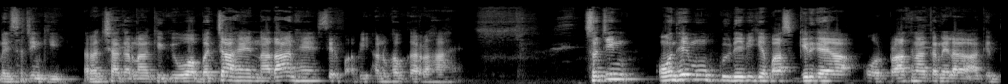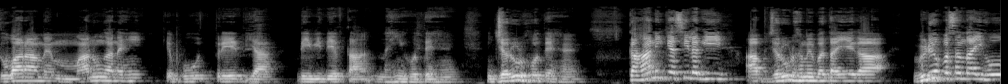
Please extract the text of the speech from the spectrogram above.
मेरे सचिन की रक्षा करना, क्योंकि वो बच्चा है, नादान है, सिर्फ़ अभी अनुभव कर रहा है। सचिन औंधे मुँह कुलदेवी के पास गिर गया और प्रार्थना करने लगा कि दोबारा मैं मानूँगा नहीं कि भूत, प्रेत या देवी देवता नहीं होते हैं, ज़रूर होते हैं। कहानी कैसी लगी? आप ज़रूर हमें बताइएगा। वीडियो पसंद आई हो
